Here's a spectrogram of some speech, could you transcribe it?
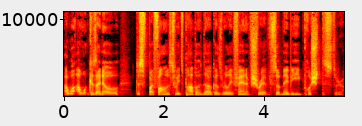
I want because I, know just by following his tweets, Pablo Hidalgo is really a fan of Shriv, so maybe he pushed this through.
